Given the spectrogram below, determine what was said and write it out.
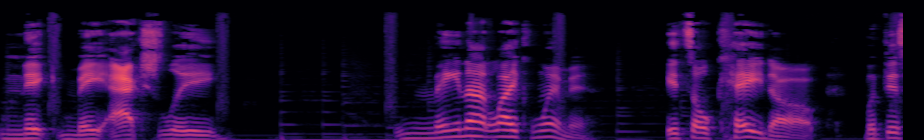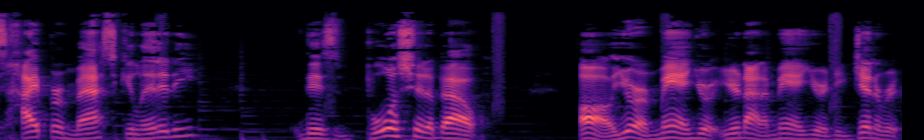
Nick may actually may not like women. It's okay, dog. But this hyper masculinity, this bullshit about oh, you're a man, you're you're not a man, you're a degenerate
